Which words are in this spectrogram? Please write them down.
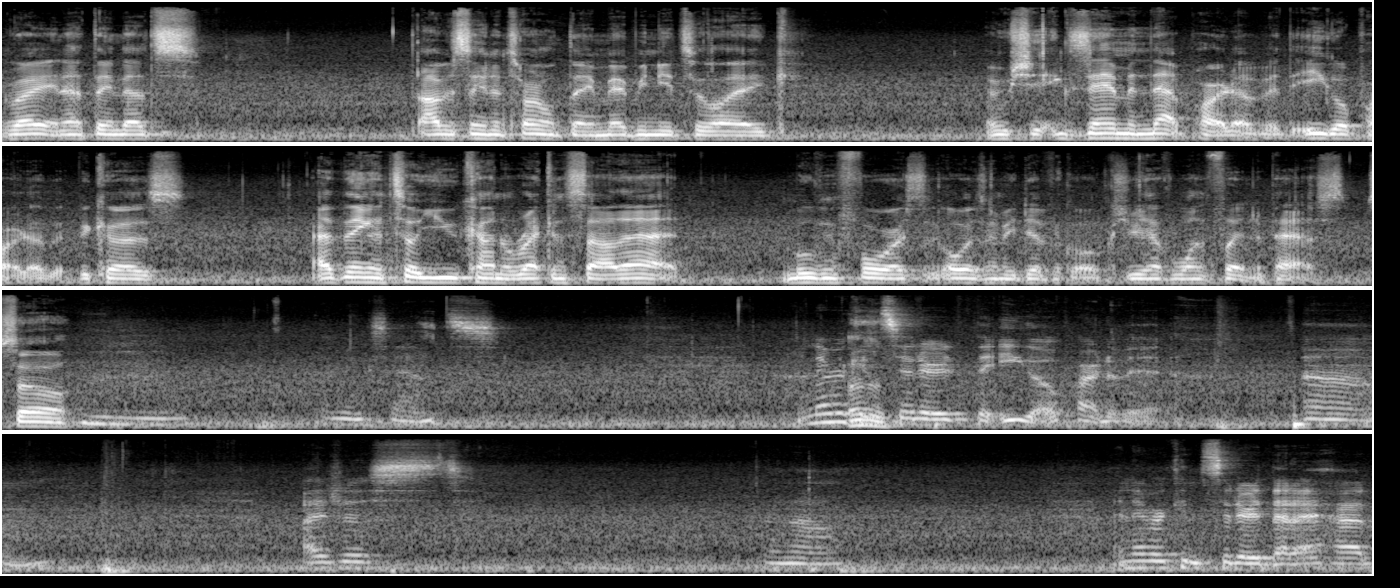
right? And I think that's obviously an internal thing. Maybe you need to like maybe we should examine that part of it, the ego part of it, because I think until you kind of reconcile that, moving forward is always gonna be difficult because you have one foot in the past. So That makes sense. I never a- considered the ego part of it. Um, I just, I don't know. I never considered that I had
